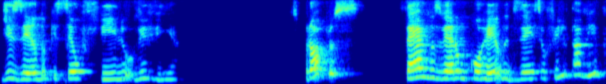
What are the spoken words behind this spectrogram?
dizendo que seu filho vivia. Os próprios servos vieram correndo dizer: seu filho está vivo.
